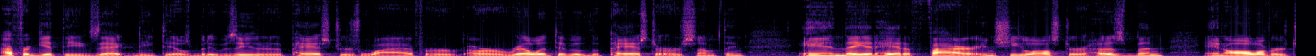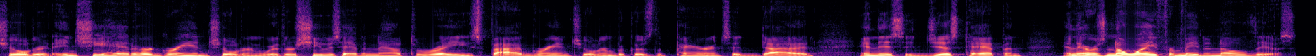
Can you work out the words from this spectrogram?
I forget the exact details, but it was either the pastor's wife or, or a relative of the pastor or something. And they had had a fire and she lost her husband and all of her children and she had her grandchildren with her she was having now to raise five grandchildren because the parents had died and this had just happened and there was no way for me to know this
